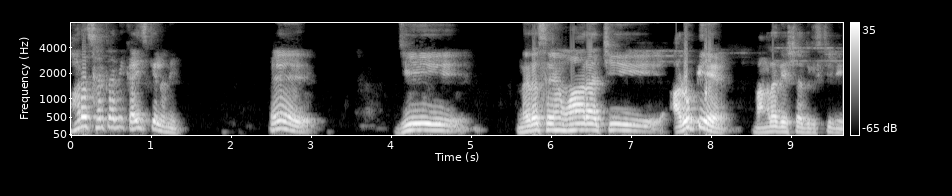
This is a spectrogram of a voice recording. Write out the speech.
भारत सरकारने काहीच केलं नाही. हे जी नरसंहाराची आरोपी आहे बांगलादेशच्या दृष्टीने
